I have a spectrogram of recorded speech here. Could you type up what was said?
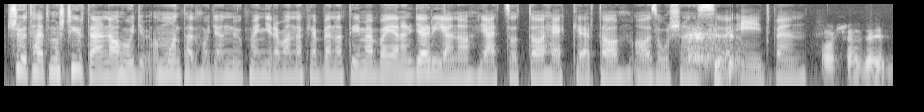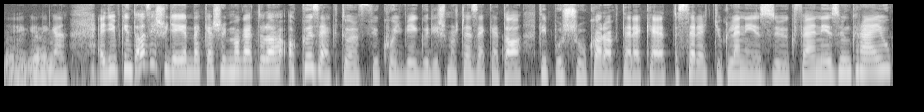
Sőt, hát most hirtelen, ahogy mondtad, hogy a nők mennyire vannak ebben a témában jelen, ugye Rihanna játszotta a hackert a, az Ocean's 8-ben. Ocean's 8-ben, igen, igen. igen. Egyébként az is ugye érdekes, hogy magától a, a közegtől függ, hogy végül is most ezeket a típusú karaktereket szeretjük, lenézzük, felnézünk rájuk,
